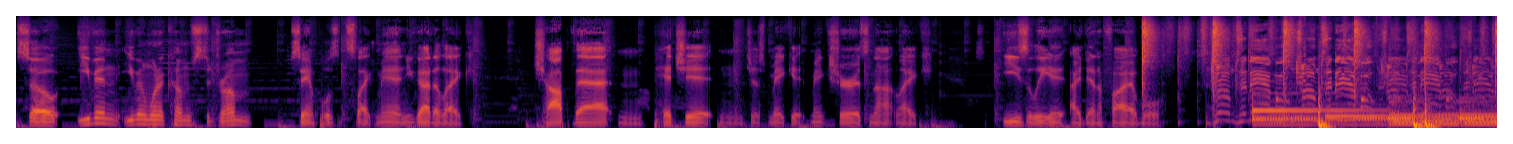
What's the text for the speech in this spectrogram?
so even even when it comes to drum samples it's like man you gotta like chop that and pitch it and just make it make sure it's not like easily identifiable. Drums and ammo, drums and ammo, drums and ammo, drums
